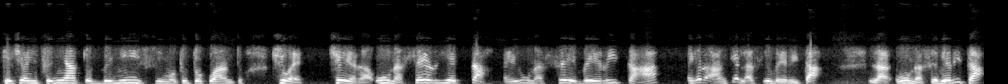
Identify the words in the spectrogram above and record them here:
che ci ha insegnato benissimo tutto quanto, cioè c'era una serietà e una severità, era anche la severità, la, una severità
